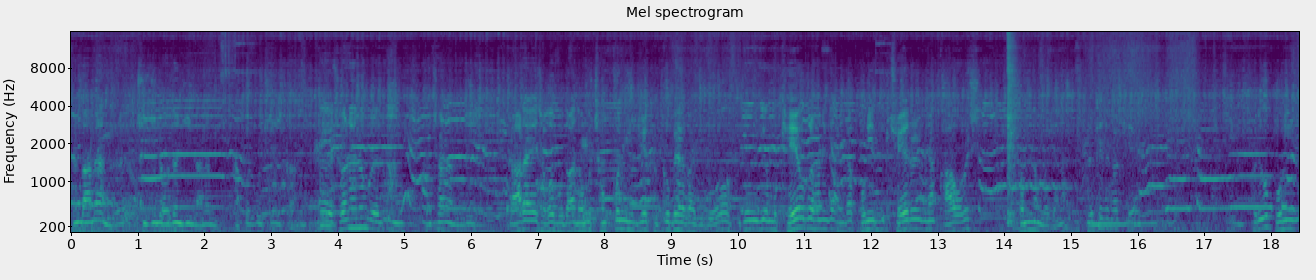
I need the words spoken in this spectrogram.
전 마음에 안 들어요. 지지를 얻은지 나는 바꾸고 있으니까. 그 전에는 그래도 뭐 괜찮았는데 나라의 저거보다 너무 정권 유지에 급급해가지고 이게 뭐 개혁을 하는 게 아니라 본인들 죄를 그냥 과오를 시- 덮는 거잖아. 그렇게 생각해요. 그리고 본인이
